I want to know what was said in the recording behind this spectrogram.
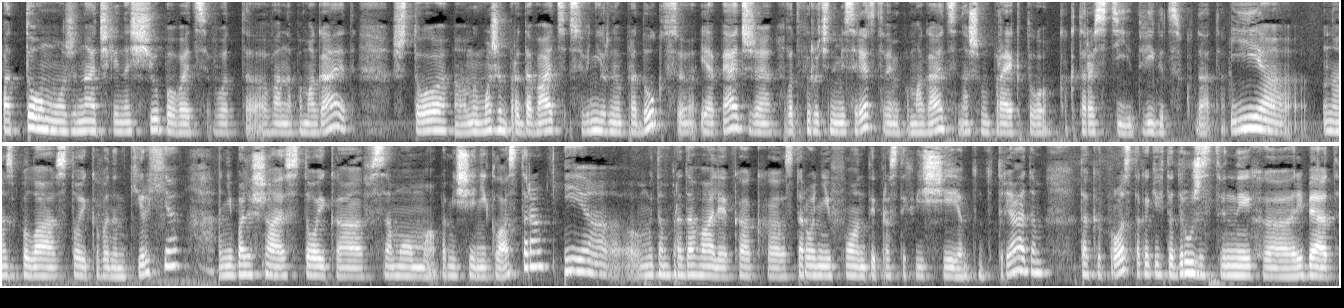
Потом мы уже начали нащупывать, вот э, Ванна помогает, что э, мы можем продавать сувенирную продукцию и опять же вот вырученными средствами помогать нашему проекту как-то расти, двигаться куда-то. И э, у нас была стойка в Эденкирхе, небольшая стойка в самом помещении кластера. И мы там продавали как сторонние фонды простых вещей, Антон тут рядом, так и просто каких-то дружественных ребят.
